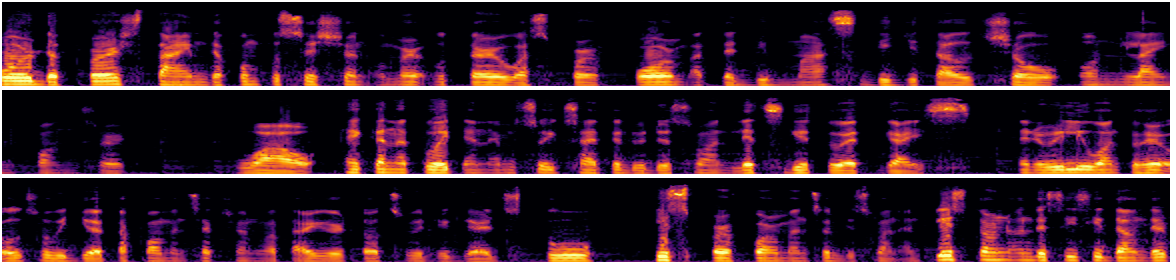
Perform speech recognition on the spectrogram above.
for the first time, the composition Omir Oter was performed at the Dimash Digital Show online concert. Wow, I cannot wait and I'm so excited with this one. Let's get to it, guys. And I really want to hear also with you at the comment section what are your thoughts with regards to his performance on this one. And please turn on the CC down there,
